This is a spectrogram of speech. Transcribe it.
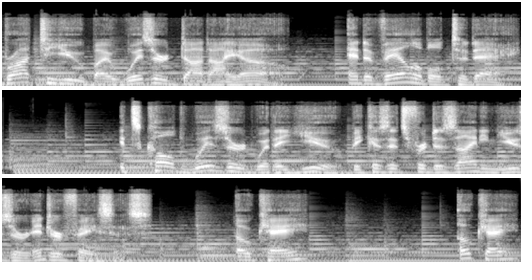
Brought to you by Uizard.io. And available today. It's called Uizard with a U because it's for designing user interfaces. Okay? Okay.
